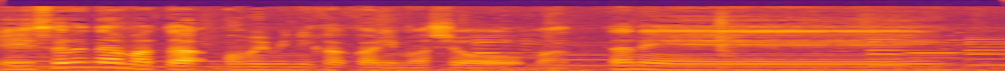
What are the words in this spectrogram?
えそれではまたお耳にかかりましょう。またね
